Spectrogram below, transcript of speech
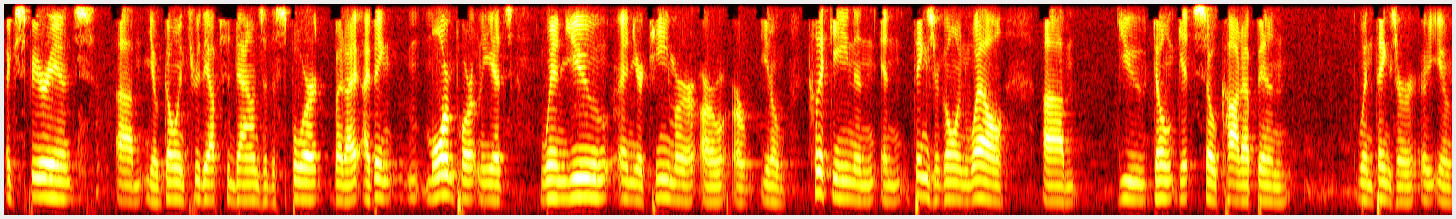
experience, um, you know, going through the ups and downs of the sport, but I, I think more importantly, it's when you and your team are, are, are you know, clicking and, and things are going well, um, you don't get so caught up in when things are, uh, you know,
